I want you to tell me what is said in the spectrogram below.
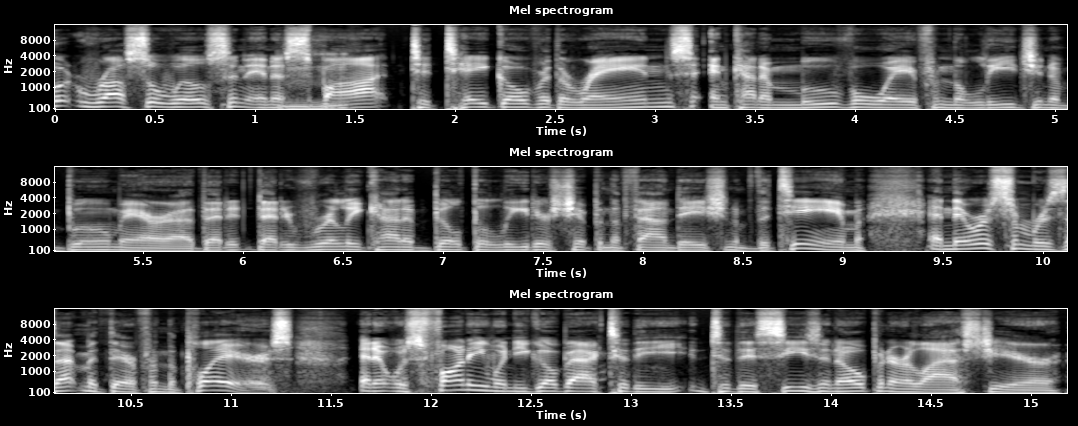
put Russell Wilson in a Mm-hmm. spot to take over the reins and kind of move away from the Legion of Boom era that it, that it really kind of built the leadership and the foundation of the team. And there was some resentment there from the players. And it was funny when you go back to the to the season opener last year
